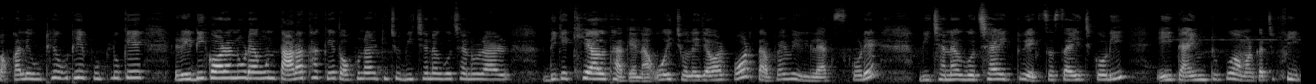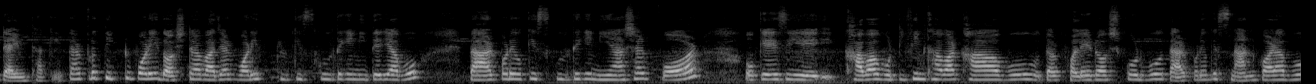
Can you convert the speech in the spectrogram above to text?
সকালে উঠে উঠে পুটলুকে রেডি করানোর এমন তাড়া থাকে, তখন আর কিছু বিছানা গোছানোর আর দিকে খেয়াল থাকে না। ওই চলে যাওয়ার পর তারপরে আমি রিল্যাক্স করে বিছানা গোছায় একটু এক্সারসাইজ করি। এই টাইমটুকু আমার কাছে ফ্রি টাইম থাকে। তারপর একটু পরেই দশটা বাজার পরে পুটলুকে স্কুল থেকে নিতে যাব। তারপরে ওকে স্কুল থেকে নিয়ে আসার পর ওকে খাওয়াবো, টিফিন খাবার খাওয়াবো, তার ফলের রস করব, তারপরে ওকে স্নান করাবো।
